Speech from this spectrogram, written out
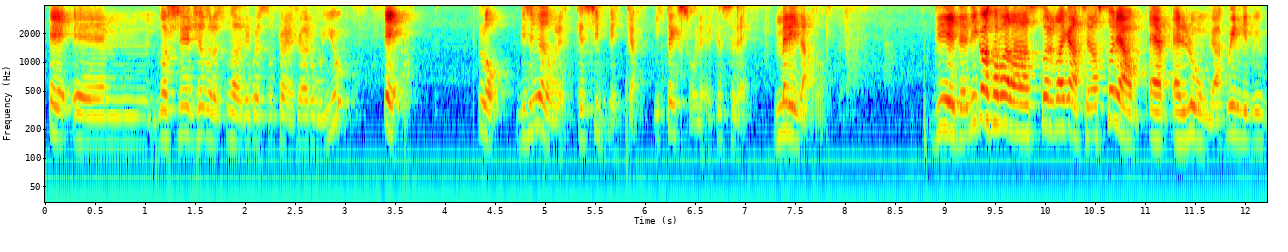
e ehm, lo sceneggiatore, scusate, di questo speciale, cioè Ruiu, e lo disegnatore che si becca il texone e che se l'è meritato. Direte, di cosa parla la storia, ragazzi? La storia è, è lunga, quindi vi,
